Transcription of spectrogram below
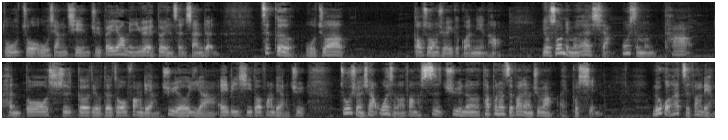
独酌无相亲；举杯邀明月，对影成三人。这个我就要告诉同学一个观念哈。有时候你们在想，为什么他很多诗歌有的都放两句而已啊？A、B、C 都放两句，诸选项为什么放四句呢？他不能只放两句吗？哎，不行。如果他只放两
